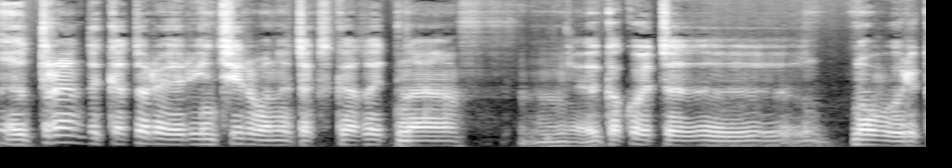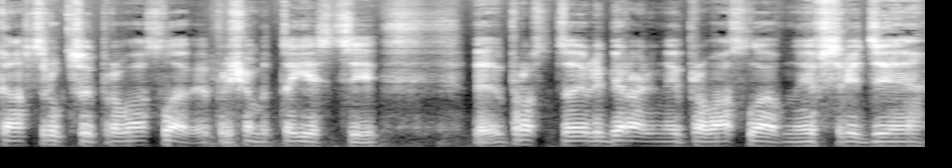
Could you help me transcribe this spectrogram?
э, тренды, которые ориентированы, так сказать, на какую-то э, новую реконструкцию православия. Причем это есть и Э, просто либеральные православные в среде,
